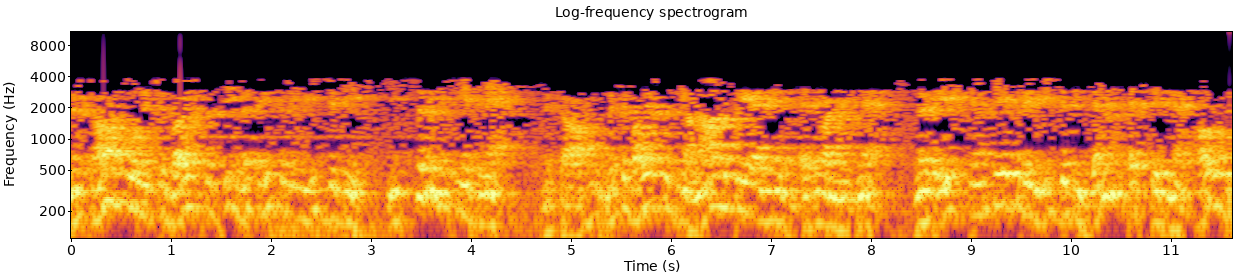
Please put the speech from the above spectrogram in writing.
නිත්‍යාවෝ නිත්‍ය බලස්තති නිජීතරේ විජ්ජති ඉස්සර විදියට නෑ. නිත්‍යාවෝ නිත්‍ය බලස්තති අනාගතය ඇතිවන්නේ නෑ. නේද ඒ සංකේතයේ විද්‍යති දැන් ඇත්තේ නෑ. කවුද?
